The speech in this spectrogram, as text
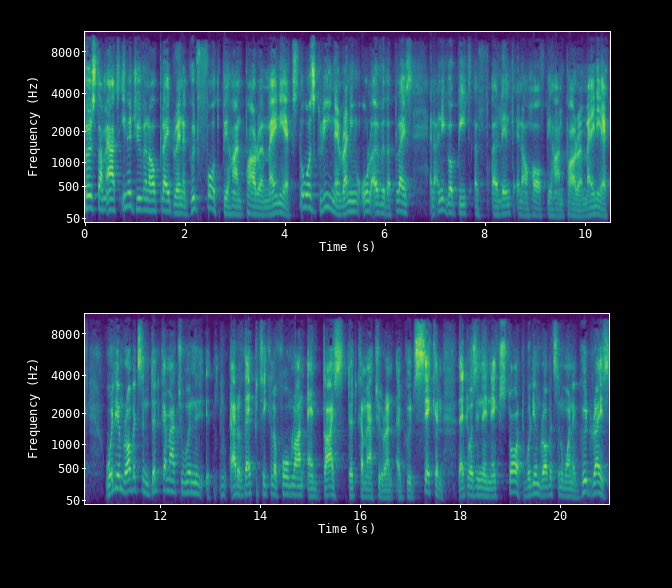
First time out in a juvenile plate, ran a good fourth behind Pyromaniac. Still was green and running all over the place and only got beat a, a length and a half behind Pyromaniac. William Robertson did come out to win out of that particular form line, and Dice did come out to run a good second. That was in their next start. William Robertson won a good race.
